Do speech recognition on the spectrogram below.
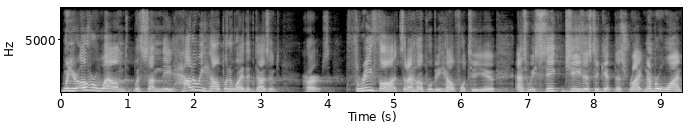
when you're overwhelmed with some need? How do we help in a way that doesn't hurt? Three thoughts that I hope will be helpful to you as we seek Jesus to get this right. Number one,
